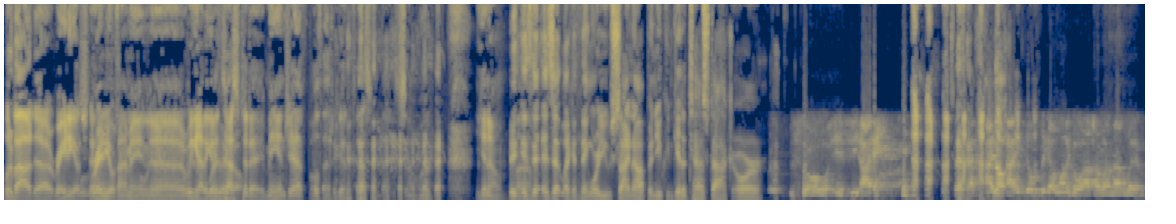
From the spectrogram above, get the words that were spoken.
What about uh, radio staff? radio I people, mean, yeah. uh, we got to get a test go? today. Me and Jeff both have to get a test today. So we're, you know, Is, um, is, it, is it like a thing where you sign up and you can get a test, doc, or So if you, I, I, No. I don't think I want to go out, out on that limb.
